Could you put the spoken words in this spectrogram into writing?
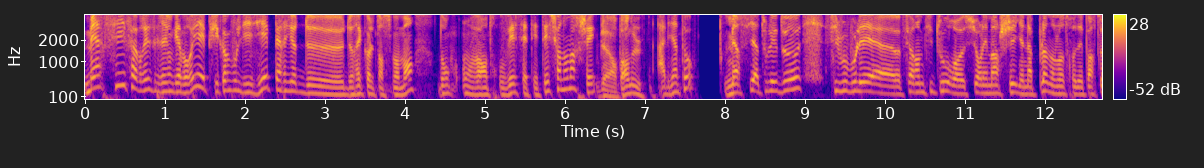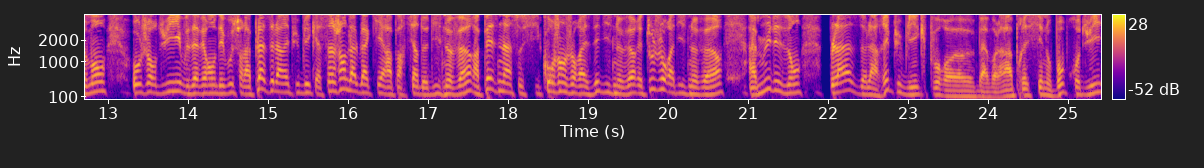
Merci Fabrice Grillon-Gabory. Et puis comme vous le disiez, période de, de récolte en ce moment, donc on va en trouver cet été sur nos marchés. Bien entendu. À bientôt. Merci à tous les deux. Si vous voulez euh, faire un petit tour euh, sur les marchés, il y en a plein dans notre département. Aujourd'hui, vous avez rendez-vous sur la place de la République à Saint-Jean-de-la-Blaquière à partir de 19h, à Pézenas aussi, Courgeon-Jaurès dès 19h et toujours à 19h à Mudaison, place de la République pour euh, ben voilà, apprécier nos beaux produits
